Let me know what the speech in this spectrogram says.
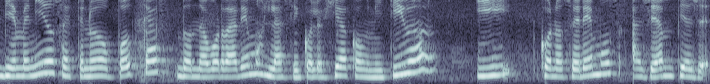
Bienvenidos a este nuevo podcast donde abordaremos la psicología cognitiva y conoceremos a Jean Piaget.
